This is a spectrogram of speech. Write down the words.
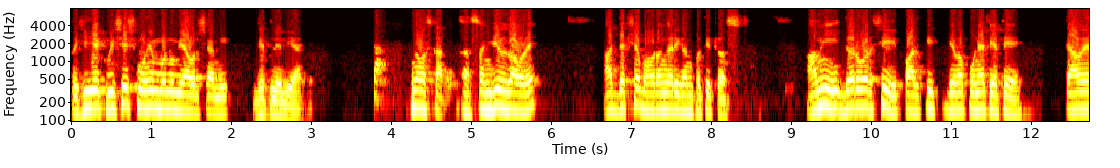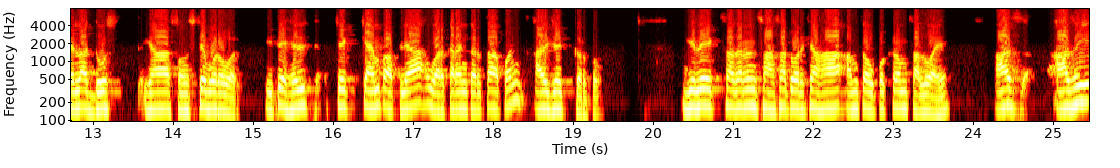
तर ही एक विशेष मोहीम म्हणून यावर्षी आम्ही घेतलेली आहे. नमस्कार संजीव जावळे अध्यक्ष भावरंगारी गणपती ट्रस्ट. आम्ही दरवर्षी पालखी जेव्हा पुण्यात येते त्यावेळेला दोस्त ह्या संस्थेबरोबर इथे हेल्थ चेक कॅम्प आपल्या वारकऱ्यांकरता आपण आयोजित करतो. गेले एक साधारण सहा सात वर्ष हा आमचा उपक्रम चालू आहे. आज आजही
